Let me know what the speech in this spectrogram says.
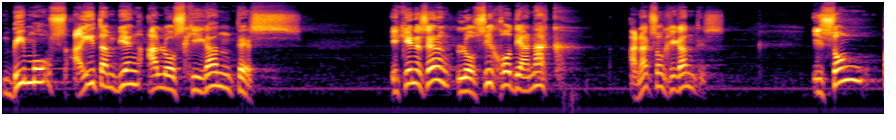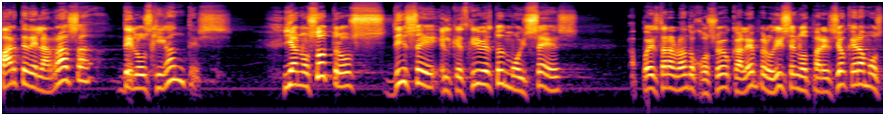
vimos ahí también a los gigantes ¿Y quiénes eran? Los hijos de Anac. Anac son gigantes. Y son parte de la raza de los gigantes. Y a nosotros, dice el que escribe esto es Moisés, puede estar hablando Josué o Caleb, pero dice, nos pareció que éramos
